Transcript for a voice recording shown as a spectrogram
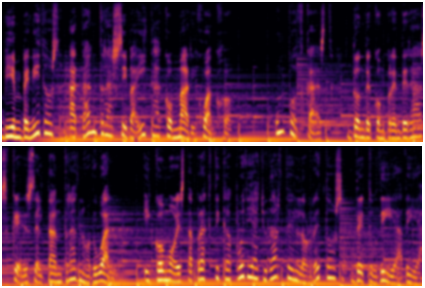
Bienvenidos a Tantra Sibaíta con Mari Juanjo, un podcast donde comprenderás qué es el Tantra no dual y cómo esta práctica puede ayudarte en los retos de tu día a día.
